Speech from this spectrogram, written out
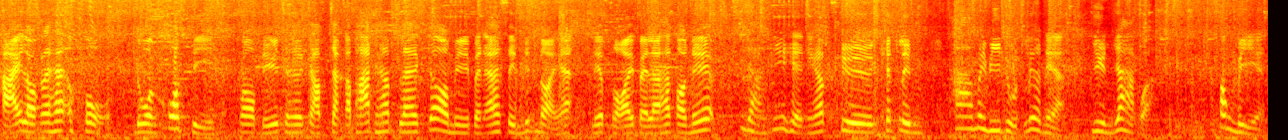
ขายหรอกนะฮะ โอ้โห ดวงโคตรดีรอบนี้เจอกับจักรพรรดิครับ และก็มีเป็นแอสซินนิดหน่อยฮะ เรียบร้อยไปแล้วฮะตอนนี้อย่างที่เห็นครับคือเคทลิน ถ้าไม่มีดูดเลือดเนี่ย ยืนยากว่ะ ต้องมีอะ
